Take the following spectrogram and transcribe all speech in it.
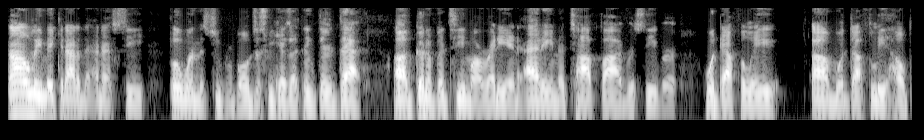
not only make it out of the NFC but win the Super Bowl, just because I think they're that uh, good of a team already, and adding a top five receiver would definitely um, would definitely help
